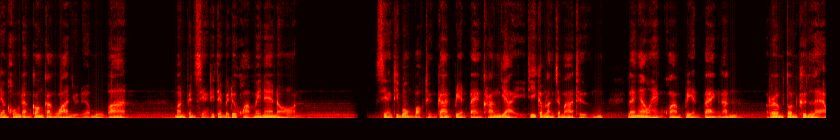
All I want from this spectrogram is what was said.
ยังคงดังก้องกังวานอยู่เหนือหมู่บ้าน มันเป็นเสียงที่เต็มไปด้วยความไม่แน่นอน เสียงที่บ่งบอกถึงการเปลี่ยนแปลงครั้งใหญ่ที่กำลังจะมาถึง และเงาแห่งความเปลี่ยนแปลงนั้น เริ่มต้นขึ้นแล้ว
